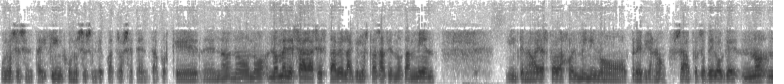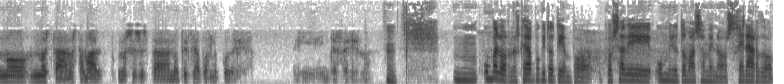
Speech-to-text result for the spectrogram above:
1,65, 1,64, 70, porque eh, no, no, no, no me deshagas esta vela que lo estás haciendo tan bien y te me vayas por debajo del mínimo previo, ¿no? O sea, por eso te digo que no, no, no está, no está mal, no sé si esta noticia pues le puede interferir, ¿no? Hmm. Mm, un valor, nos queda poquito tiempo, cosa de un minuto más o menos. Gerardo,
